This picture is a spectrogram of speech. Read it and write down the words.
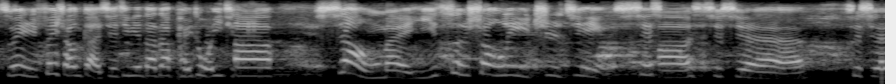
所以非常感谢今天大家陪着我一起向每一次胜利致敬，谢谢，谢谢，谢谢。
